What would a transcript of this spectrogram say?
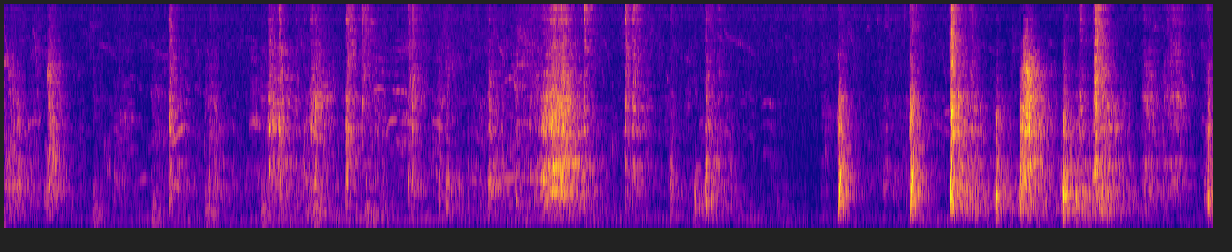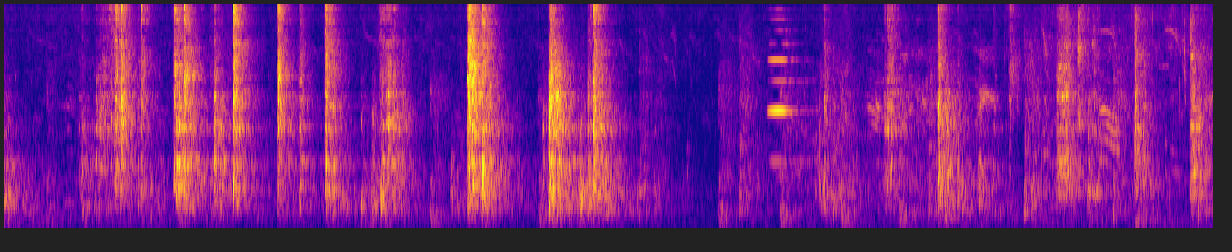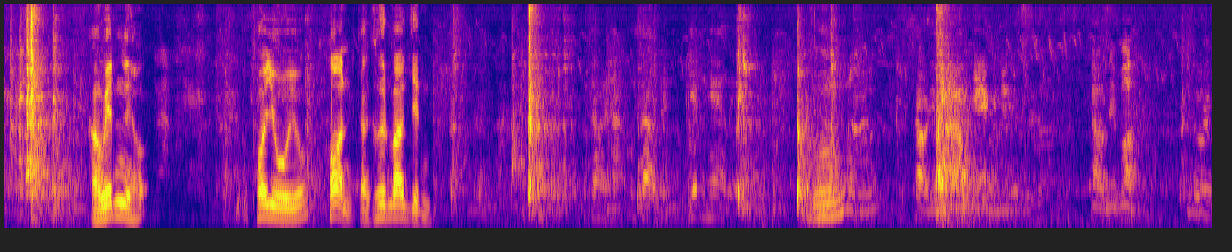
างเว้นนี่พออยู่อยู่ห้อนกลางคืนบ้านเย็นเจ้านะเจ้าเลยเย็นแห้งเลยอืมเช้านี้เอาแห้งกันนี่ได้อยู่เจ้านี่ป่ะโดย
